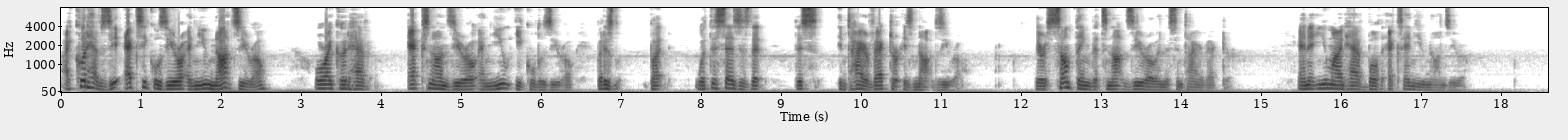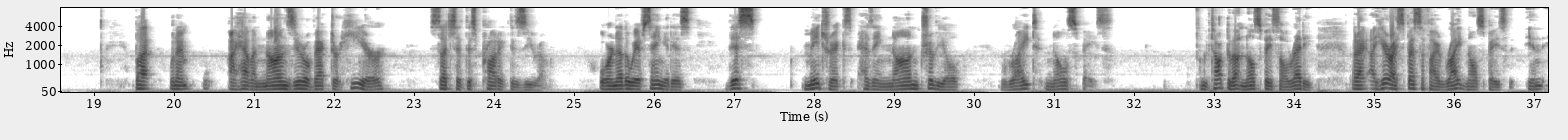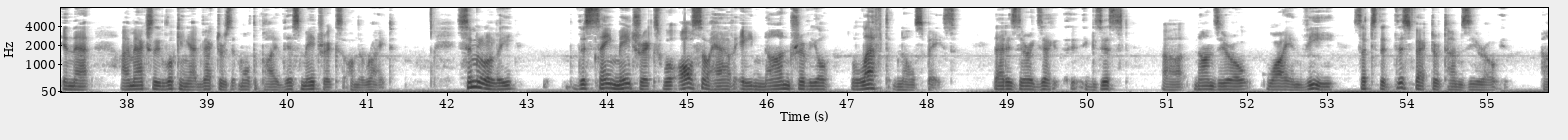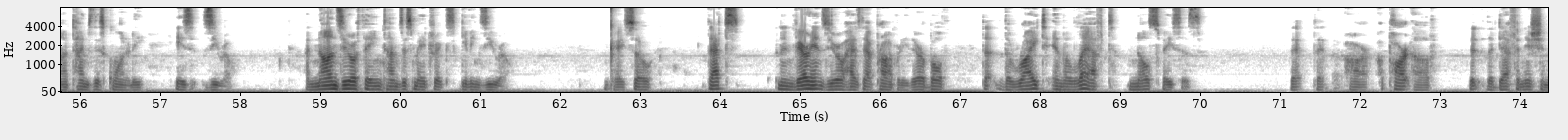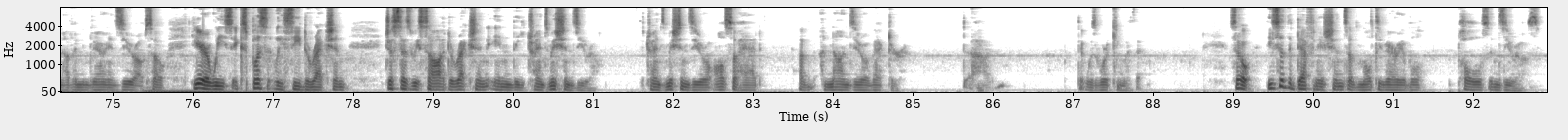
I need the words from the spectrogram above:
I could have x equals 0 and u not 0, or I could have x non-zero and u equal to zero. But is but what this says is that this entire vector is not zero. There is something that's not zero in this entire vector. And it, you might have both x and u non-zero. But when I'm, I have a non-zero vector here such that this product is zero. Or another way of saying it is this matrix has a non-trivial right null space. We've talked about null space already, but I, I, here I specify right null space in, in that I'm actually looking at vectors that multiply this matrix on the right. Similarly, this same matrix will also have a non-trivial left null space. That is, there exist uh, non-zero y and v such that this vector times 0 uh, times this quantity is 0. A non-zero thing times this matrix giving 0. Okay, so that's an invariant 0 has that property. There are both the, the right and the left null spaces that, that are a part of the, the definition of an invariant 0. So here we explicitly see direction just as we saw a direction in the transmission 0. The transmission 0 also had a, a non-zero vector uh, that was working with it. So these are the definitions of multivariable poles and zeros.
